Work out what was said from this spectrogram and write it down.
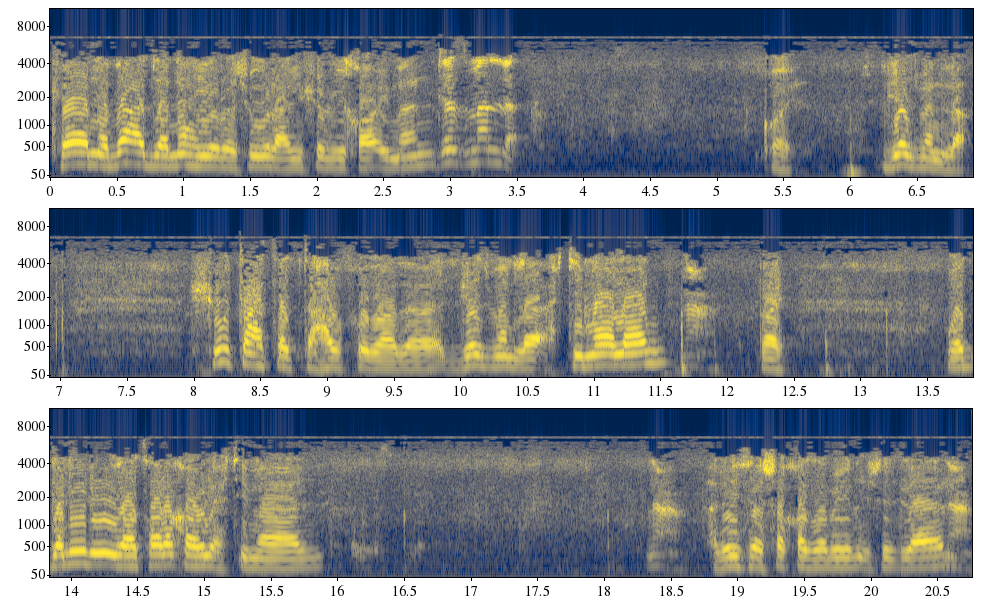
كان بعد نهي الرسول عن الشرب قائما؟ جزما لا. كويس. جزما لا. شو تحت التحفظ هذا؟ جزما لا. احتمالا؟ نعم. طيب. والدليل إذا طرقه الاحتمال؟ نعم. أليس سقط به الاستدلال؟ نعم.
